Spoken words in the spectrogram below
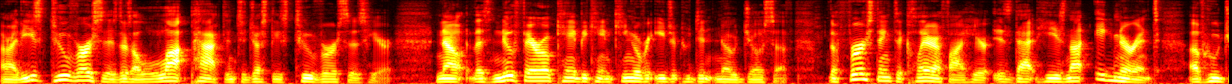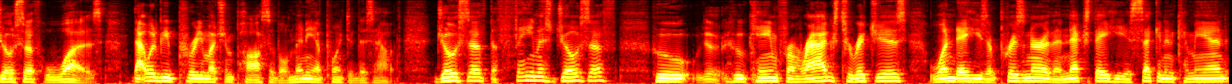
All right, these two verses, there's a lot packed into just these two verses here. Now, this new Pharaoh came, became king over Egypt who didn't know Joseph. The first thing to clarify here is that he is not ignorant of who Joseph was. That would be pretty much impossible. Many have pointed this out. Joseph, the famous Joseph, who who came from rags to riches. One day he's a prisoner, the next day he is second in command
